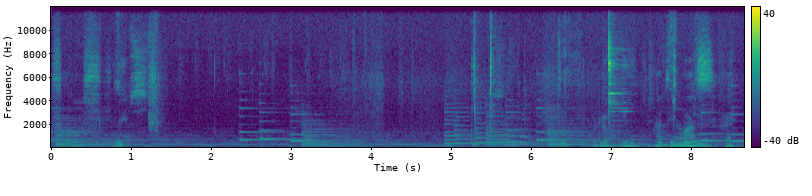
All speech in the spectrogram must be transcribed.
少しね。でこれを混ぜます、はい、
